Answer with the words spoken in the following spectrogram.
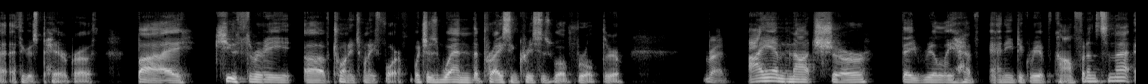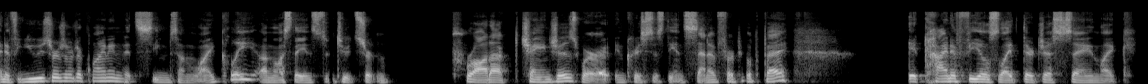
I think it was payer growth by Q3 of 2024, which is when the price increases will have rolled through. Right. I am not sure they really have any degree of confidence in that. And if users are declining, it seems unlikely unless they institute certain product changes where it increases the incentive for people to pay. It kind of feels like they're just saying like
